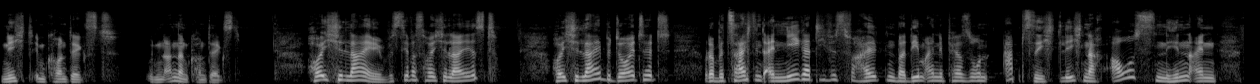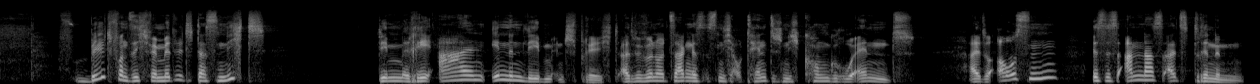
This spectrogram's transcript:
Nicht im Kontext in einem anderen Kontext. Heuchelei. Wisst ihr, was Heuchelei ist? Heuchelei bedeutet oder bezeichnet ein negatives Verhalten, bei dem eine Person absichtlich nach außen hin ein Bild von sich vermittelt, das nicht dem realen Innenleben entspricht. Also wir würden heute sagen, es ist nicht authentisch, nicht kongruent. Also außen ist es anders als drinnen.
